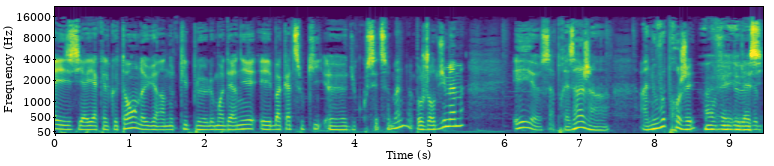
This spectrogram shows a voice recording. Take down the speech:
Haze il y a, il y a quelques temps. On a eu un autre clip le, le mois dernier et Bakatsuki euh, du coup cette semaine, aujourd'hui même. Et euh, ça présage un un nouveau projet en Ouais, vue de, il a de aussi fait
